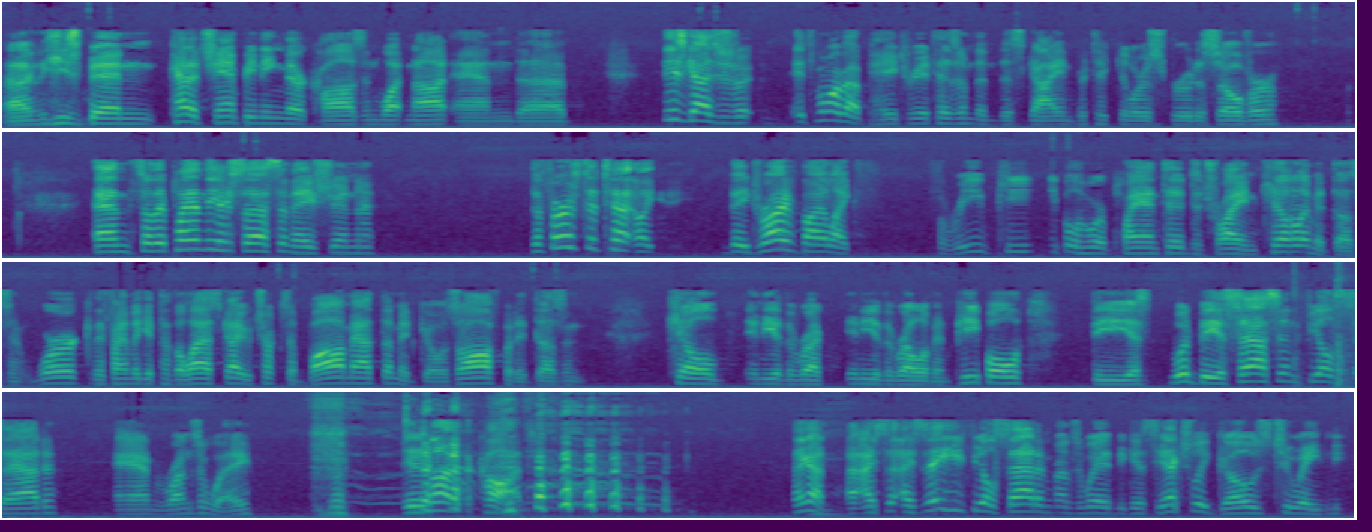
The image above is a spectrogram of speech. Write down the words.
Uh, he's been kind of championing their cause and whatnot, and uh, these guys are. It's more about patriotism than this guy in particular has screwed us over. And so they plan the assassination. The first attempt, like they drive by like three people who are planted to try and kill him. It doesn't work. They finally get to the last guy who chucks a bomb at them. It goes off, but it doesn't kill any of the rec- any of the relevant people. The uh, would-be assassin feels sad and runs away. He's not caught. Hang on. I, I say- I say he feels sad and runs away because he actually goes to a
